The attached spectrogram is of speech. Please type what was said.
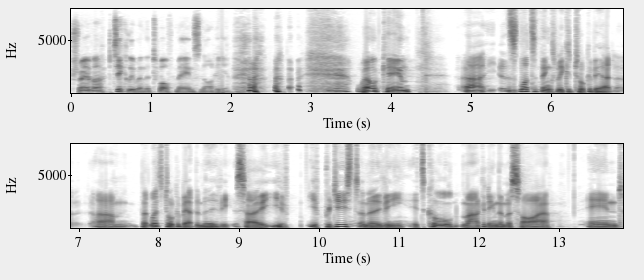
Trevor, particularly when the 12th man's not here. well, Cam, uh, there's lots of things we could talk about, um, but let's talk about the movie. So you've you've produced a movie. It's called Marketing the Messiah, and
